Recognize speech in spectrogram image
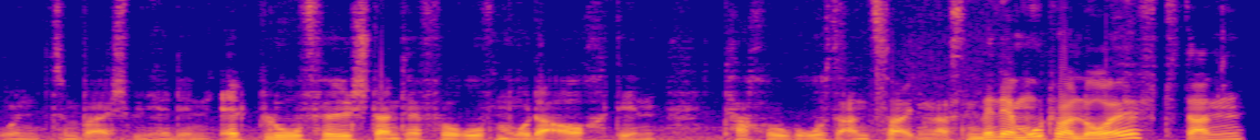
und zum Beispiel hier den AdBlue-Füllstand hervorrufen oder auch den Tacho groß anzeigen lassen. Wenn der Motor läuft, dann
